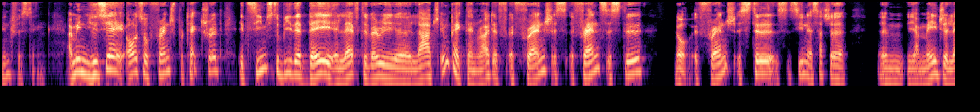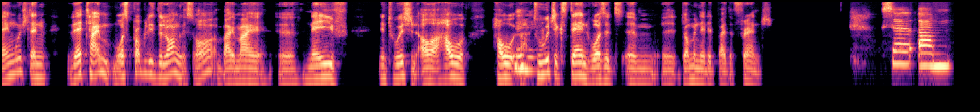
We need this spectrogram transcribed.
Interesting. I mean, you say also French protectorate. It seems to be that they left a very uh, large impact, then, right? If, if French is if France is still no, if French is still seen as such a um, yeah, major language, then that time was probably the longest, or by my uh, naive intuition, or how how mm-hmm. to which extent was it um, uh, dominated by the French? So um,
